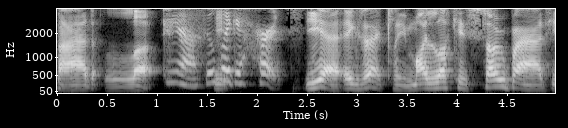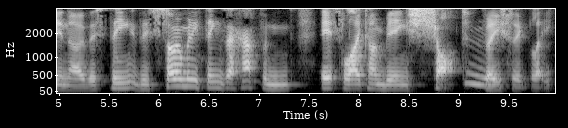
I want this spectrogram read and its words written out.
bad luck. Yeah, feels like it hurts. Yeah, exactly. My luck is so bad, you know, this thing, there's so many things that happened. It's like I'm being shot, hmm. basically.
